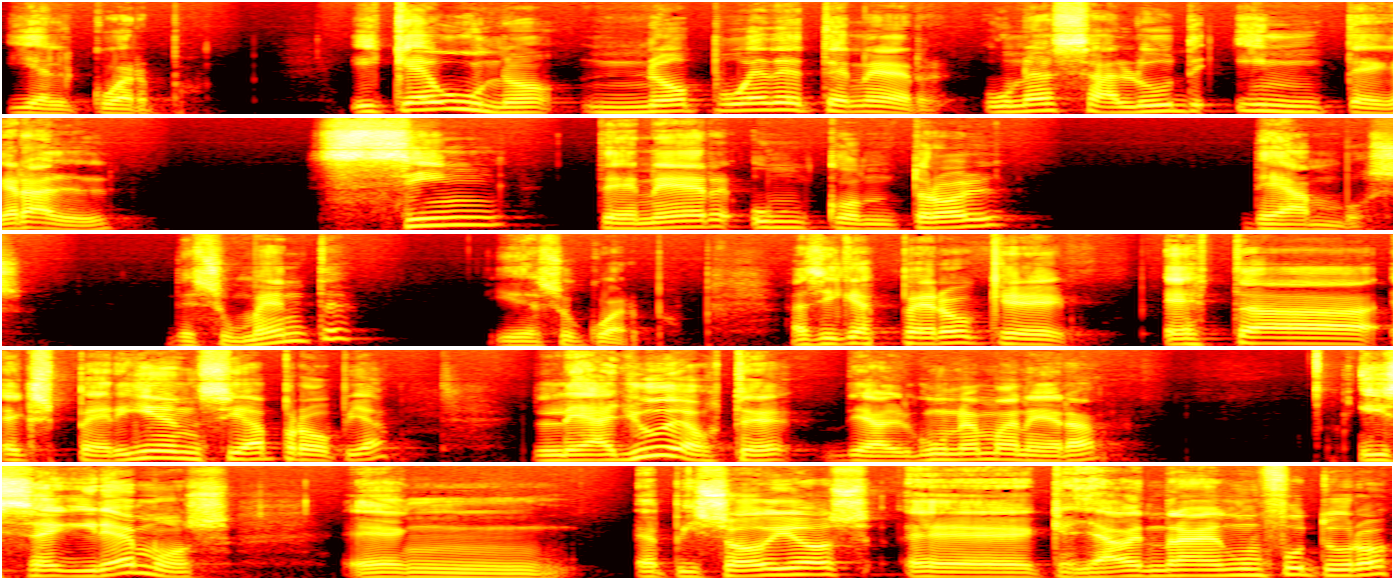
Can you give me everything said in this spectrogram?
y el cuerpo. Y que uno no puede tener una salud integral sin tener un control de ambos, de su mente y de su cuerpo. Así que espero que esta experiencia propia le ayude a usted de alguna manera y seguiremos en episodios eh, que ya vendrán en un futuro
